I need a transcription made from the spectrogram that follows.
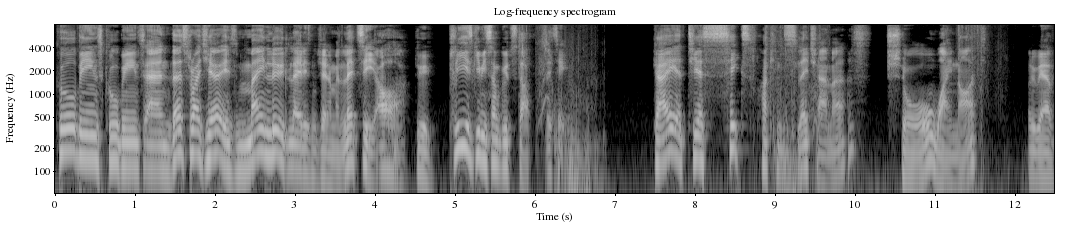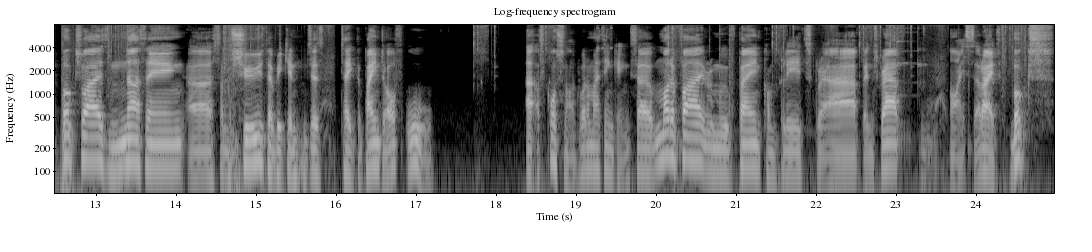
Cool beans, cool beans. And this right here is main loot, ladies and gentlemen. Let's see. Oh, dude. Please give me some good stuff. Let's see. Okay, a tier 6 fucking sledgehammer. Sure, why not? What do we have? Books-wise, nothing. Uh, some shoes that we can just take the paint off. Ooh. Uh, of course not. What am I thinking? So modify, remove paint, complete, scrap, and scrap. Nice. All right. Books.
